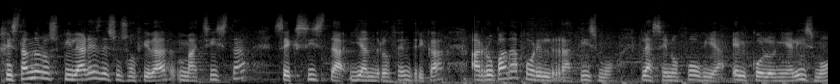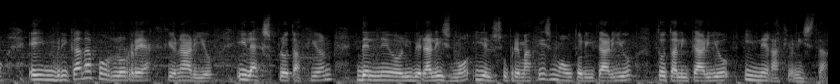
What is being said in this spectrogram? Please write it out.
gestando los pilares de su sociedad machista, sexista y androcéntrica, arropada por el racismo, la xenofobia, el colonialismo e imbricada por lo reaccionario y la explotación del neoliberalismo y el supremacismo autoritario, totalitario y negacionista.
